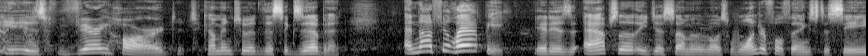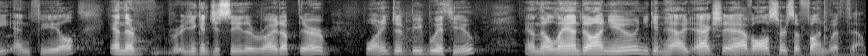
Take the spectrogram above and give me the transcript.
It is very hard to come into this exhibit and not feel happy. It is absolutely just some of the most wonderful things to see and feel. And they're, you can just see they're right up there wanting to be with you. And they'll land on you, and you can ha- actually have all sorts of fun with them.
